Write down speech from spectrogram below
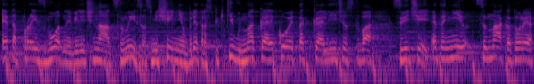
это производная величина цены со смещением в ретроспективу на какое-то количество свечей. Это не цена, которая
